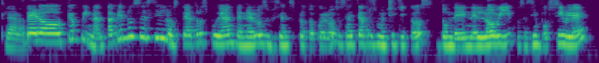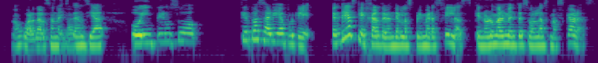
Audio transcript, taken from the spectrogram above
Claro. Pero, ¿qué opinan? También no sé si los teatros pudieran tener los suficientes protocolos. O sea, hay teatros muy chiquitos donde en el lobby, pues es imposible, ¿no? Guardar sana Claro. distancia. O incluso, ¿qué pasaría? Porque tendrías que dejar de vender las primeras filas, que normalmente son las más caras.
